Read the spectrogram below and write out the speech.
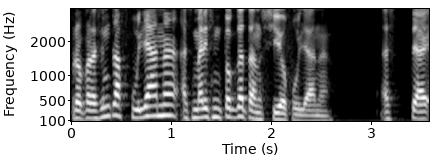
però, per exemple, Fullana es mereix un toc d'atenció, Fullana. Este,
